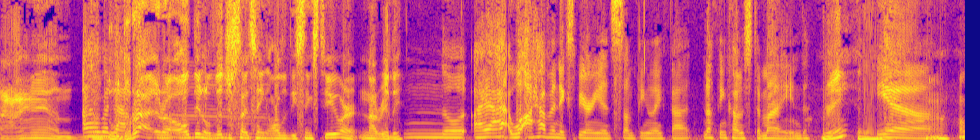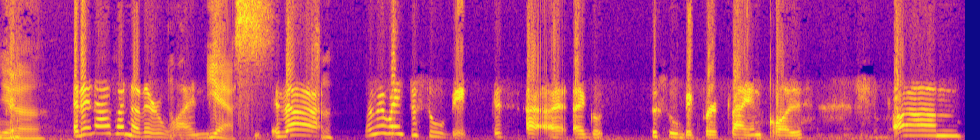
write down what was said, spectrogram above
and Ah, wala. all you know, they just start saying all of these things to you, or not really? No, I I- well, I haven't experienced something like that. Nothing comes to mind. Really? Yeah, Oh, okay. yeah. And then I have another one. Yes. The, When we went to Subic, because I, I, I go to Subic for client calls, um,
